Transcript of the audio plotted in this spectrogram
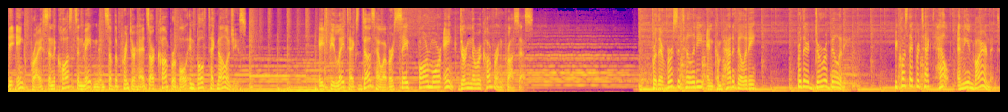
The ink price and the costs and maintenance of the printer heads are comparable in both technologies. HP Latex does, however, save far more ink during the recovering process. For their versatility and compatibility, for their durability, because they protect health and the environment,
